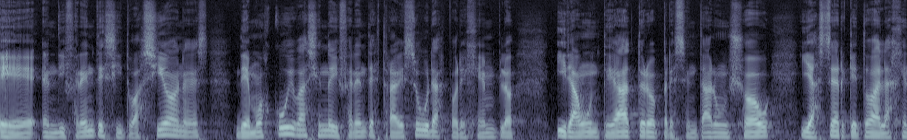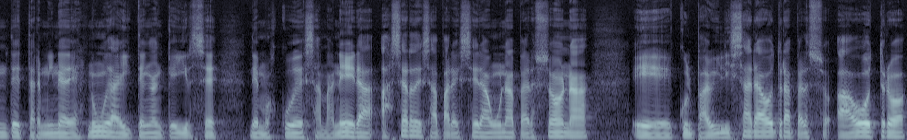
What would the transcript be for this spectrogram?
eh, en diferentes situaciones de Moscú y va haciendo diferentes travesuras, por ejemplo, ir a un teatro, presentar un show y hacer que toda la gente termine desnuda y tengan que irse de Moscú de esa manera, hacer desaparecer a una persona, eh, culpabilizar a otra a otro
